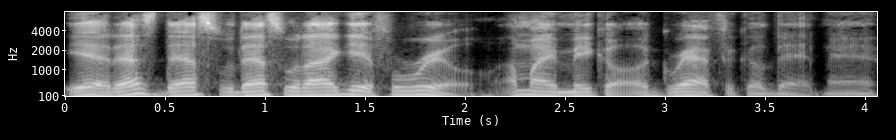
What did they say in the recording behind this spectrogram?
Yeah, that's that's what that's what I get for real. I might make a, a graphic of that, man.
